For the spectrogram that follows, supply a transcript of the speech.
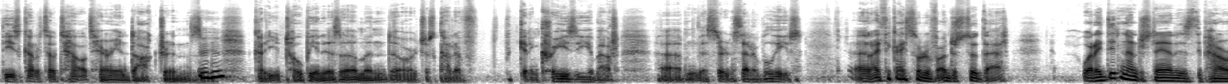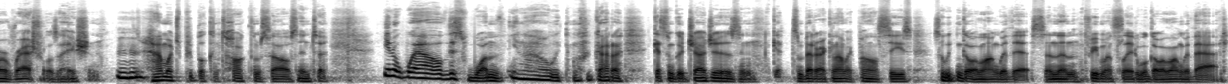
these kind of totalitarian doctrines, mm-hmm. kind of utopianism, and or just kind of getting crazy about um, a certain set of beliefs. And I think I sort of understood that. What I didn't understand is the power of rationalization. Mm-hmm. How much people can talk themselves into you know, well, this one, you know, we, have got to get some good judges and get some better economic policies so we can go along with this. And then three months later, we'll go along with that.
